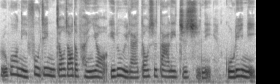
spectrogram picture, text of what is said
如果你附近周遭的朋友一路以来都是大力支持你、鼓励你、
